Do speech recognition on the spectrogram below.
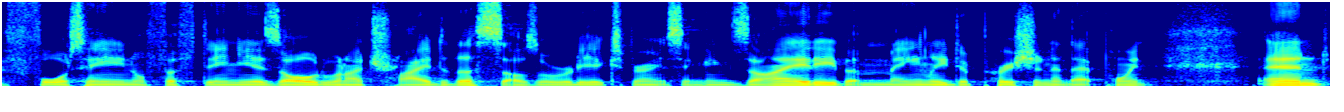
14 or 15 years old when I tried this. I was already experiencing anxiety, but mainly depression at that point. and.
